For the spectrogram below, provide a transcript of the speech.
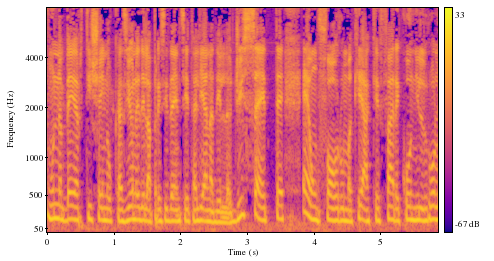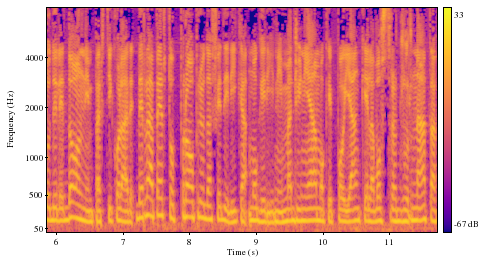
un vertice in occasione della presidenza italiana del G7 è un forum che ha a che fare con il ruolo delle donne in particolare. Verrà aperto proprio da Federica Mogherini. Immaginiamo che poi anche la vostra giornata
